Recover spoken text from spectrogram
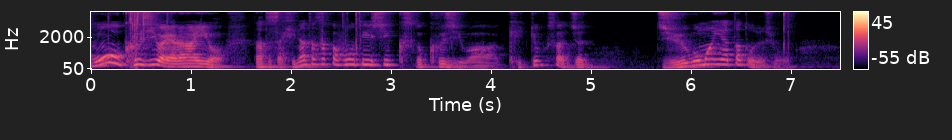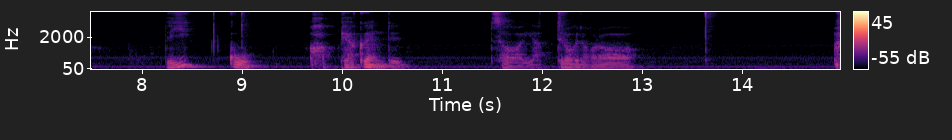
う、もう9時はやらないよ。だってさ、日向坂46の9時は結局さ、じゃあ15万やったとでしょ？で、1個800円でさあ、やってるわけだから、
